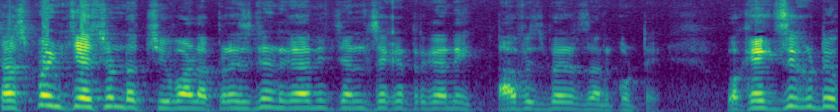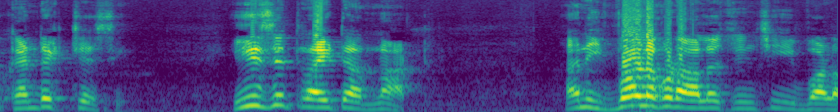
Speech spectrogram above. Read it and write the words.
సస్పెండ్ చేసి ఉండొచ్చు. ఇవాళ ప్రెసిడెంట్ కానీ జనరల్ సెక్రటరీ కానీ ఆఫీస్ బేరర్స్ అనుకుంటే ఒక ఎగ్జిక్యూటివ్ కండక్ట్ చేసి is it right or not? అని ఇవాళ కూడా ఆలోచించి ఇవాళ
